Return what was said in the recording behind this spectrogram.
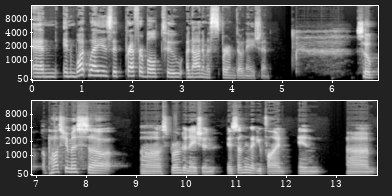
And in what way is it preferable to anonymous sperm donation? So, a posthumous uh, uh, sperm donation is something that you find in um,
